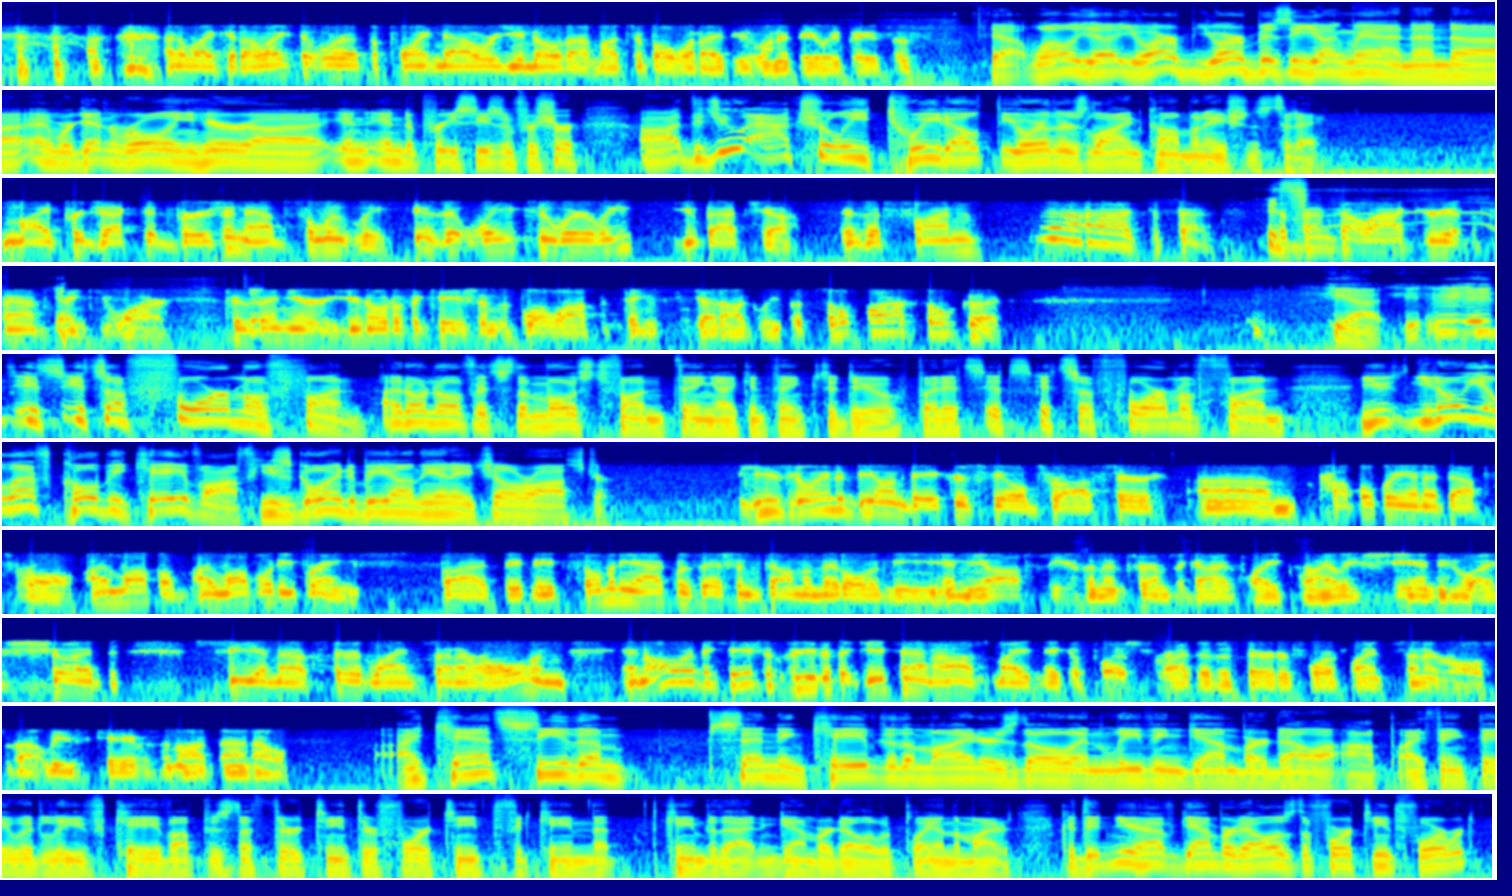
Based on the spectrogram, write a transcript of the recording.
I like it. I like that we're at the point now where you know that much about what I do on a daily basis. Yeah, well, yeah, you are you are a busy young man, and uh, and we're getting rolling here uh, in into preseason for sure. Uh, did you actually tweet out the Oilers line combinations today? My projected version, absolutely. Is it way too early? You betcha. Is it fun? Uh, it depends. It depends how accurate the fans think you are, because then your your notifications blow up and things can get ugly. But so far, so good. Yeah, it, it's it's a form of fun. I don't know if it's the most fun thing I can think to do, but it's it's it's a form of fun. You you know you left Colby Cave off. He's going to be on the NHL roster. He's going to be on Bakersfield's roster, um, probably in a depth role. I love him. I love what he brings. But they made so many acquisitions down the middle in the in the off season in terms of guys like Riley Sheahan, who I should see in that third line center role. And, and all indications are either that Gaetan Haas might make a push for either the third or fourth line center role. So that leaves Cave as an odd man out. I can't see them sending Cave to the minors though and leaving Gambardella up. I think they would leave Cave up as the 13th or 14th if it came that came to that, and Gambardella would play in the minors. Cause didn't you have Gambardella as the 14th forward?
